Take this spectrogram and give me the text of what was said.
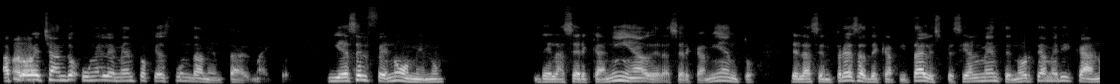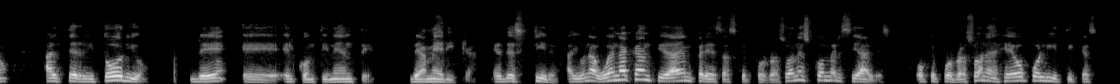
aprovechando un elemento que es fundamental, Michael, y es el fenómeno de la cercanía o del acercamiento de las empresas de capital, especialmente norteamericano, al territorio del de, eh, continente de América. Es decir, hay una buena cantidad de empresas que por razones comerciales o que por razones geopolíticas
